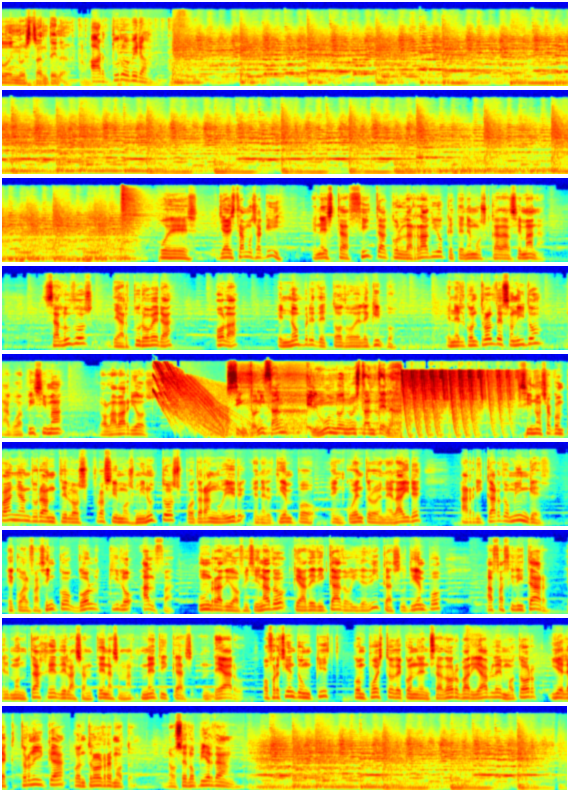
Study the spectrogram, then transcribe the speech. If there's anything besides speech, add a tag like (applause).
mundo en nuestra antena. Arturo Vera. Pues ya estamos aquí, en esta cita con la radio que tenemos cada semana. Saludos de Arturo Vera. Hola, en nombre de todo el equipo. En el control de sonido, la guapísima Lola Barrios. Sintonizan El Mundo en nuestra antena. Si nos acompañan durante los próximos minutos, podrán oír en el tiempo Encuentro en el Aire a Ricardo Mínguez, Eco Alfa 5 Gol Kilo Alfa, un radioaficionado que ha dedicado y dedica su tiempo a facilitar el montaje de las antenas magnéticas de aro, ofreciendo un kit compuesto de condensador variable, motor y electrónica control remoto. No se lo pierdan.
